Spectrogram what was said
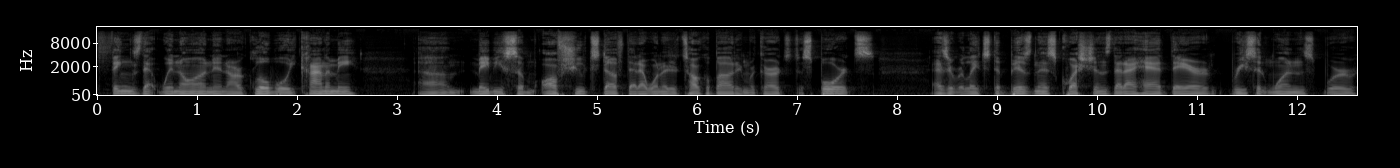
things that went on in our global economy, um, maybe some offshoot stuff that I wanted to talk about in regards to sports, as it relates to business questions that I had there. Recent ones were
